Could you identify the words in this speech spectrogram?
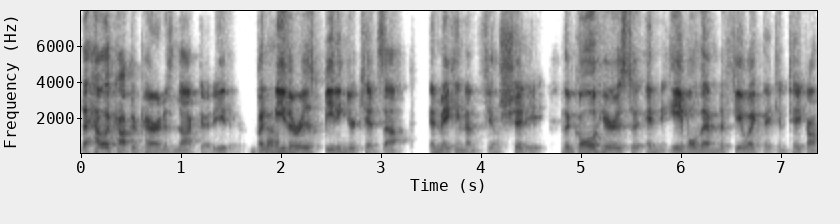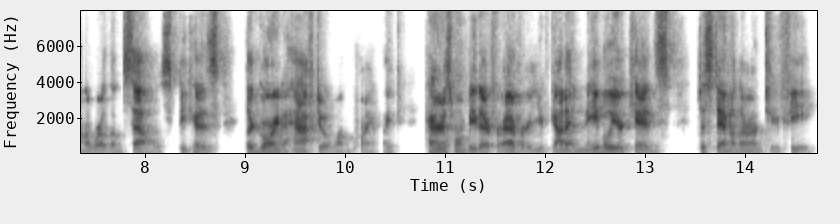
the helicopter parent is not good either but no. neither is beating your kids up and making them feel shitty the goal here is to enable them to feel like they can take on the world themselves because they're going to have to at one point like parents won't be there forever you've got to enable your kids to stand on their own two feet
